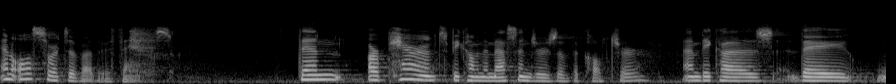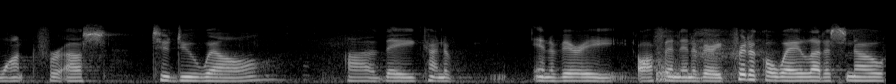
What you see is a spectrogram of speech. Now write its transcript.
and all sorts of other things. Then our parents become the messengers of the culture, and because they want for us to do well, uh, they kind of in a very often in a very critical way let us know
